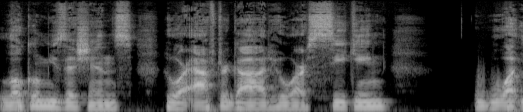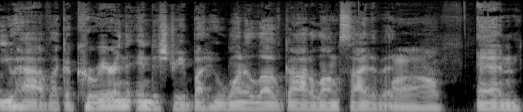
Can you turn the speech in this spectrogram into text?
local musicians who are after God who are seeking what you have like a career in the industry but who want to love God alongside of it. Wow and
